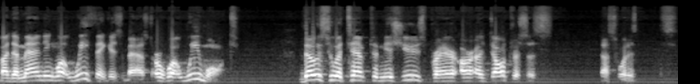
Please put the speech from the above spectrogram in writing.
by demanding what we think is best or what we want? Those who attempt to misuse prayer are adulteresses. That's what it is.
